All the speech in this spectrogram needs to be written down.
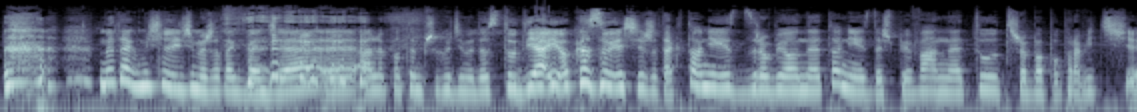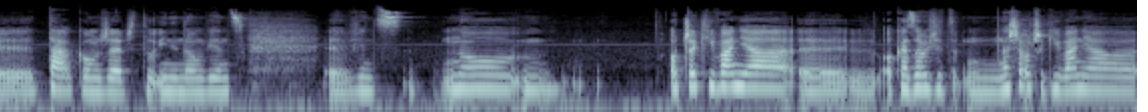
My tak myśleliśmy, że tak będzie, e, ale potem przychodzimy do studia i okazuje się, że tak, to nie jest zrobione, to nie jest dośpiewane, tu trzeba poprawić e, taką rzecz, tu inną, więc, e, więc no oczekiwania, okazały się, nasze oczekiwania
